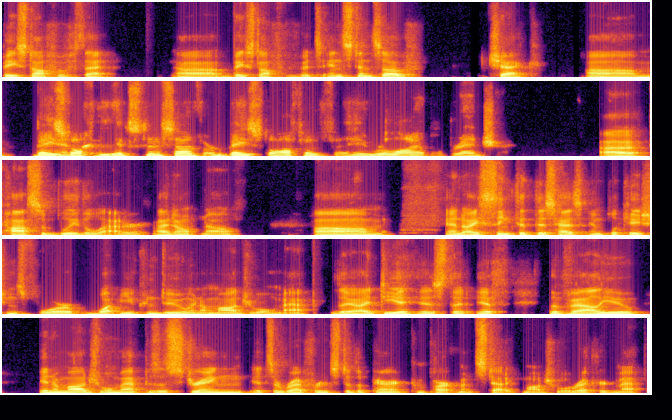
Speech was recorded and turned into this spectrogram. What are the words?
based off of that, uh, based off of its instance of check. Um, Based off the instance of, or based off of a reliable branch? uh, possibly the latter. I don't know. Um, and I think that this has implications for what you can do in a module map. The idea is that if the value in a module map is a string, it's a reference to the parent compartment static module record map.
